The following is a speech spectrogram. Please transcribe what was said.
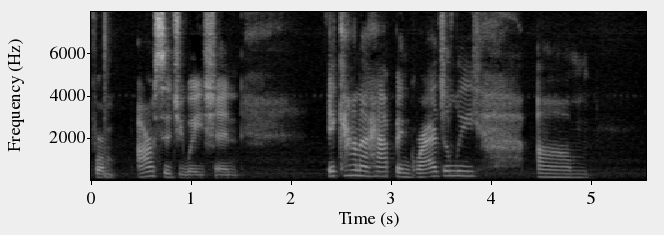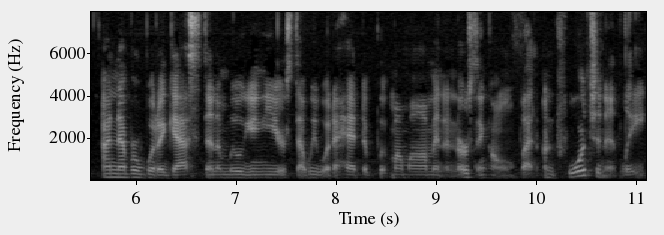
for our situation, it kind of happened gradually. Um, I never would have guessed in a million years that we would have had to put my mom in a nursing home, but unfortunately,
